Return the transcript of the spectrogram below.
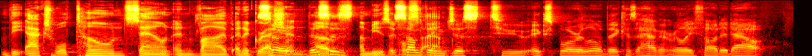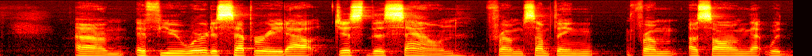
the actual tone, sound, and vibe and aggression this of is a musical something style. just to explore a little bit because I haven't really thought it out. Um, if you were to separate out just the sound from something from a song that would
